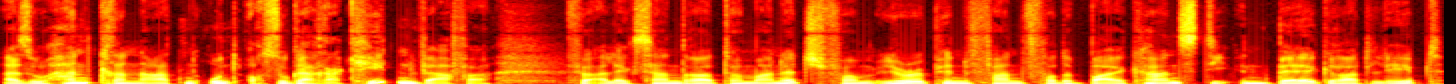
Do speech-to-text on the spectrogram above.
also Handgranaten und auch sogar Raketenwerfer. Für Alexandra Tomanic vom European Fund for the Balkans, die in Belgrad lebt,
